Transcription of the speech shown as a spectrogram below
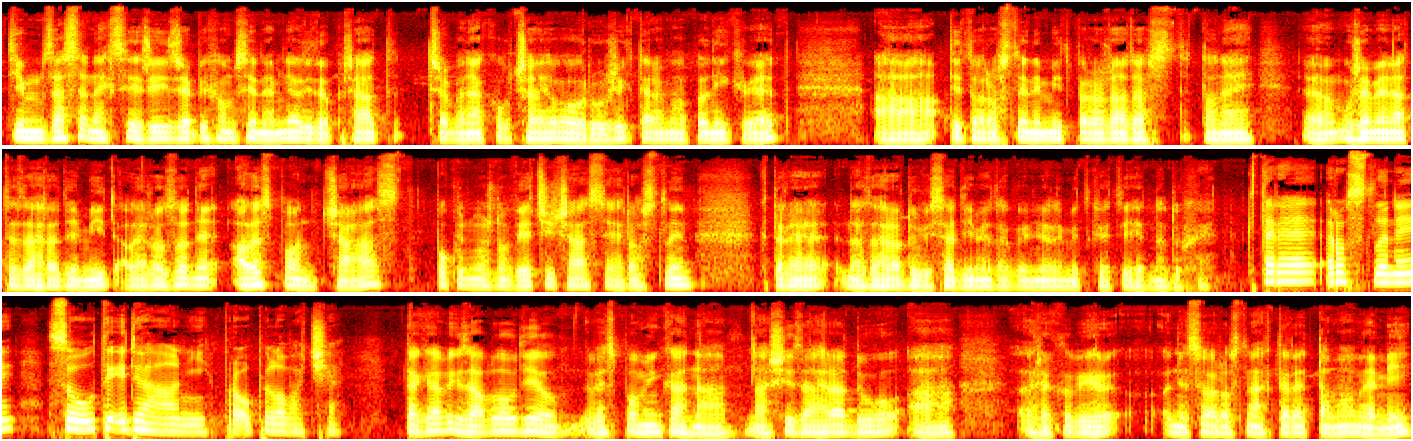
Tím zase nechci říct, že bychom si neměli dopřát třeba nějakou čajovou růži, která má plný květ, a tyto rostliny mít pro radost. To ne, můžeme na té zahradě mít, ale rozhodně alespoň část, pokud možno větší část těch rostlin, které na zahradu vysadíme, tak by měly mít květy jednoduché. Které rostliny jsou ty ideální pro opilovače? Tak já bych zabloudil ve vzpomínkách na naši zahradu a řekl bych něco o rostlinách, které tam máme my.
